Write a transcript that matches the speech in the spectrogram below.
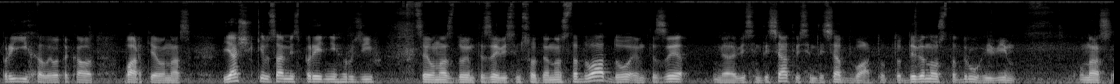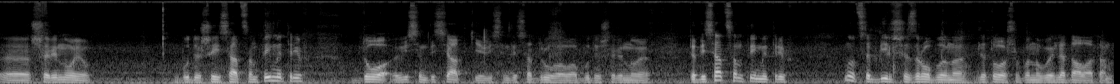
приїхали отака от партія у нас ящиків замість передніх грузів. Це у нас до МТЗ 892 до МТЗ е, 8082. Тобто 92-й він у нас шириною буде 60 см, до 80-ки 82-го буде шириною 50 см. Ну, це більше зроблено для того, щоб воно виглядало там,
